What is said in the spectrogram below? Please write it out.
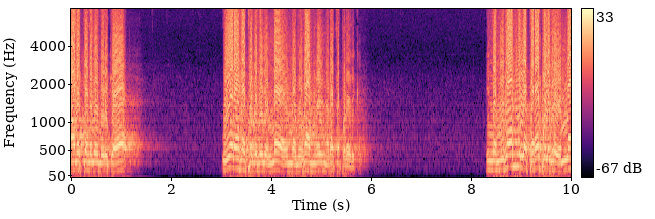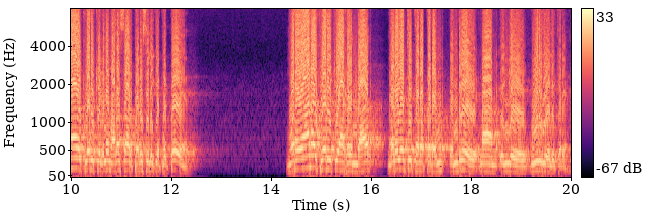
மாவட்டங்களிலும் இருக்க ஊரக பகுதிகளில் இந்த முகாம்கள் நடத்தப்பட இருக்கு. இந்த முகாம்களில் பெறப்படுகிற எல்லா கோரிக்கைகளும் அரசால் பரிசீலிக்கப்பட்டு முறையான கோரிக்கையாக இருந்தால் நிறைவேற்றி தரப்படும் என்று நான் இங்கு உறுதியளிக்கிறேன்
